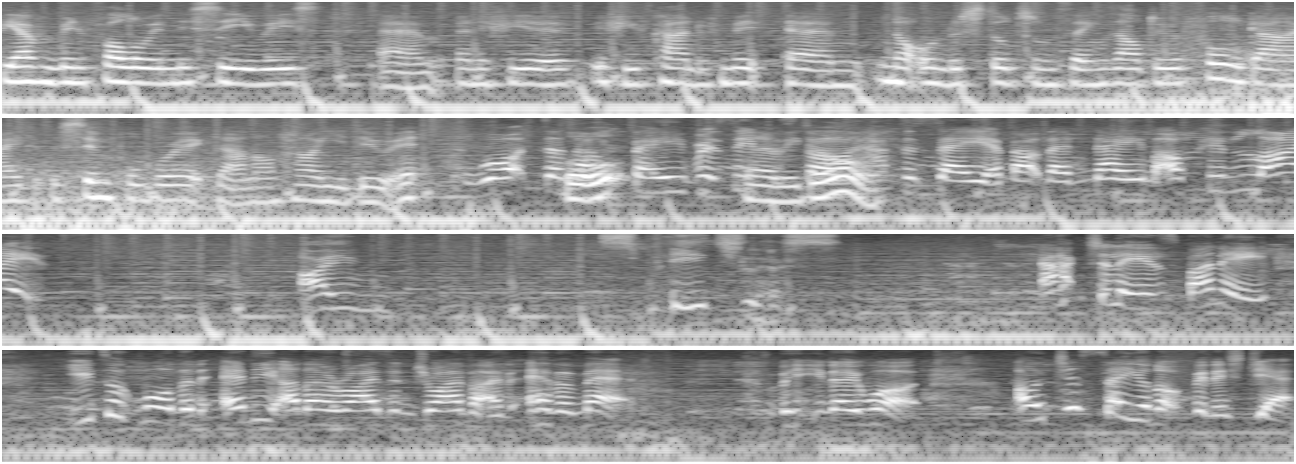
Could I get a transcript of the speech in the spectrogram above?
you haven't been following this series um, and if you if you've kind of um, not understood some things I'll do a full guide a simple breakdown on how you do it. What does but, our favourite superstar have to say about their name up in lights? I'm speechless. Actually it's funny you took more than any other Horizon driver I've ever met. But you know what? I'll just say you're not finished yet.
